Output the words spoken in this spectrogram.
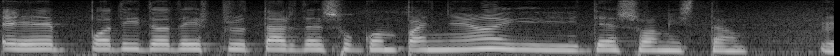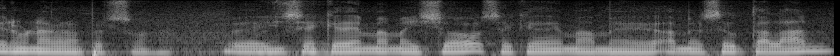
he podido disfrutar de su compañía y de su amistad. era una gran persona eh, i se quedem amb això, se quedem amb, amb el seu talent,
